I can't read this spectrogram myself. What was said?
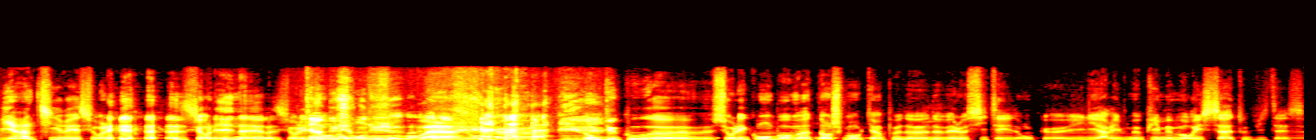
bien tirer sur les, sur les nerfs et sur les T'es un bûcheron du jeu, quoi. Voilà, donc, euh, donc du coup, euh, sur les combos, maintenant, je manque un peu de, de vélocité. Donc, euh, il y arrive mieux, puis il mémorise ça à toute vitesse.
